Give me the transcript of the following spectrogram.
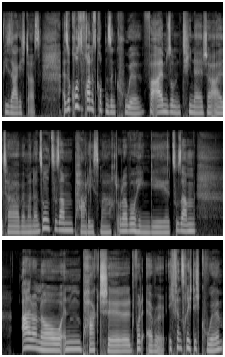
wie sage ich das? Also große Freundesgruppen sind cool, vor allem so im Teenageralter, wenn man dann so zusammen Partys macht oder wohin geht, zusammen, I don't know, in einem Park chillt, whatever. Ich finde es richtig cool.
